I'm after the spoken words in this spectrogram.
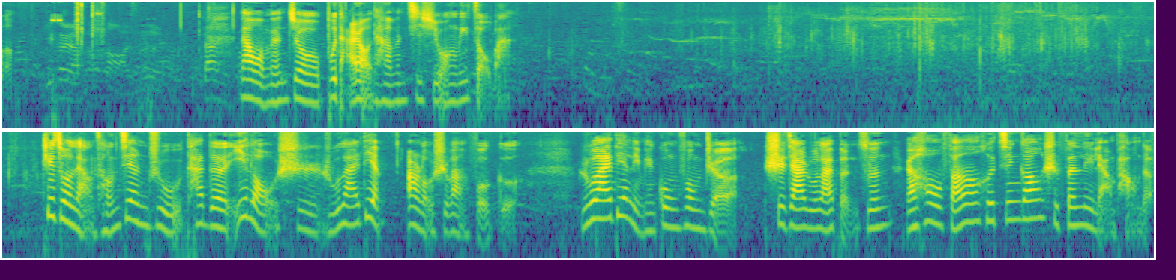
了。那我们就不打扰他们，继续往里走吧。这座两层建筑，它的一楼是如来殿。二楼是万佛阁，如来殿里面供奉着释迦如来本尊，然后梵王和金刚是分立两旁的。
